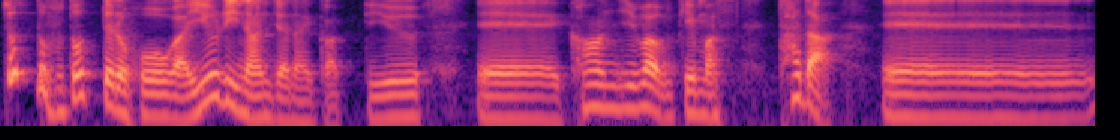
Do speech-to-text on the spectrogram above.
ちょっと太ってる方が有利なんじゃないかっていう、えー、感じは受けます。ただ、え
